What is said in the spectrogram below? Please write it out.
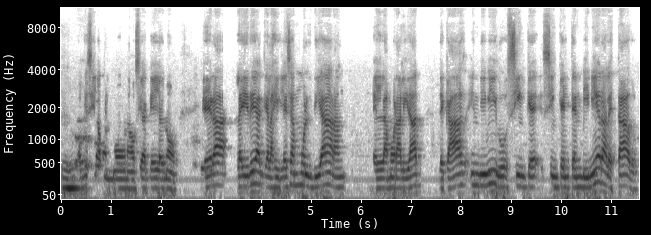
o que si la mormona o sea aquella, no. Era la idea que las iglesias moldearan en la moralidad de cada individuo sin que, sin que interviniera el Estado.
